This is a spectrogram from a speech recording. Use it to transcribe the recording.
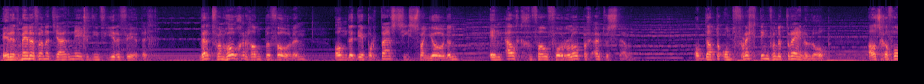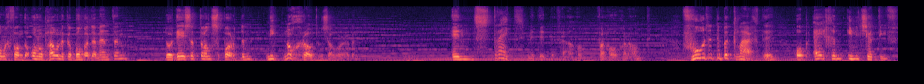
In het midden van het jaar 1944 werd van hogerhand bevolen om de deportaties van Joden in elk geval voorlopig uit te stellen. Opdat de ontwrichting van de treinenloop als gevolg van de onophoudelijke bombardementen door deze transporten niet nog groter zou worden. In strijd met dit bevel van hogerhand voerde de beklaagde op eigen initiatief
